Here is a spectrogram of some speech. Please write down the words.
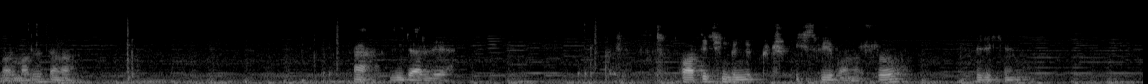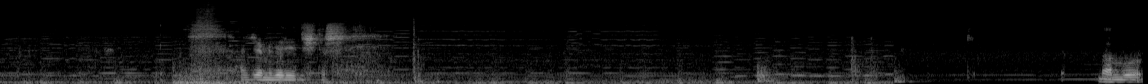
Normalde demem. Heh, liderliğe. Parti için günlük küçük XP bonusu. Birikim. Acemileri yetiştir. Ben bu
